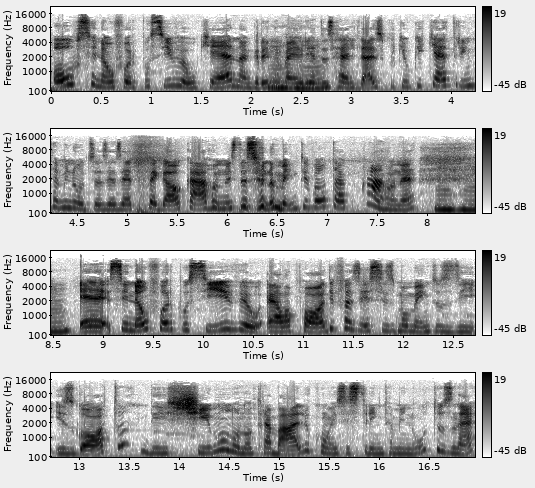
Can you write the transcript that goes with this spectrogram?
ou se não for possível, o que é na grande uhum. maioria das realidades, porque o que é 30 minutos? Às vezes é tu pegar o carro no estacionamento e voltar carro, né? Uhum. É, se não for possível, ela pode fazer esses momentos de esgota, de estímulo no trabalho com esses 30 minutos, né?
